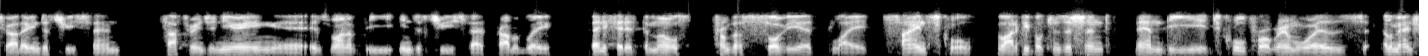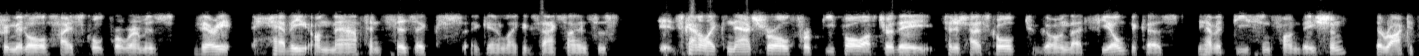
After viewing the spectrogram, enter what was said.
to other industries and software engineering eh, is one of the industries that probably benefited the most from the Soviet like science school. A lot of people transitioned and the school program was elementary, middle, high school program is very heavy on math and physics, again, like exact sciences. It's kind of like natural for people after they finish high school to go in that field because you have a decent foundation. The rockets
